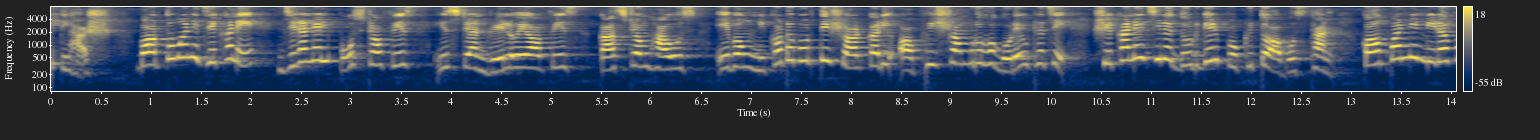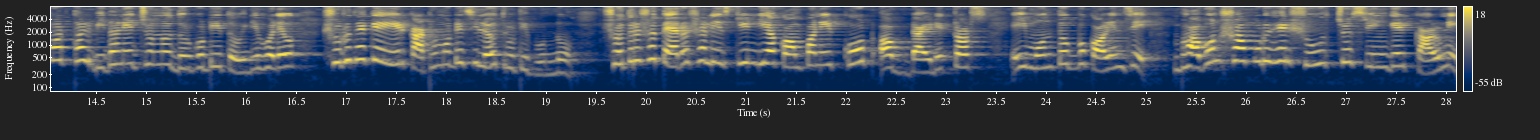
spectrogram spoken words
ইতিহাস। বর্তমানে যেখানে general post office, eastern railway office, custom house এবং নিকটবর্তী সরকারি অফিস সমূহ গড়ে উঠেছে, সেখানেই ছিল দুর্গের প্রকৃত অবস্থান। কোম্পানির নিরাপত্তার বিধানের জন্য দুর্গটি তৈরি হলেও শুরু থেকে এর কাঠামোটি ছিল ত্রুটিপূর্ণ। সতেরোশো তেরো সালে ইস্ট ইন্ডিয়া কোম্পানির কোর্ট অব ডাইরেক্টরস এই মন্তব্য করেন যে, ভবন সমূহের সুউচ্চ শৃঙ্গের কারণে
